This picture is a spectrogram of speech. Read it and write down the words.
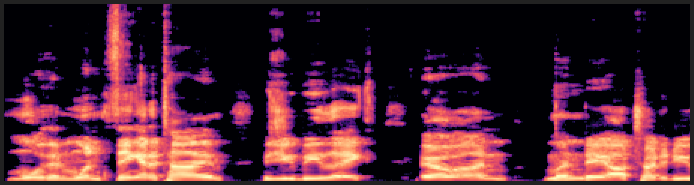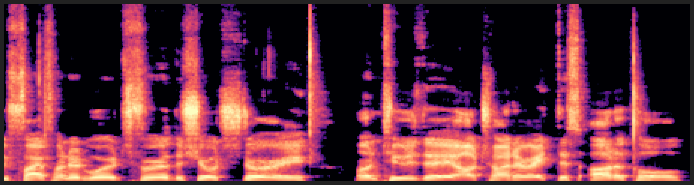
more than one thing at a time, because you'd be like, oh, on Monday I'll try to do 500 words for the short story. On Tuesday I'll try to write this article.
